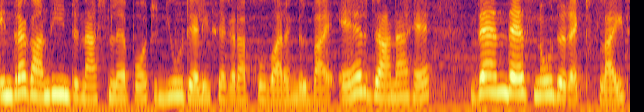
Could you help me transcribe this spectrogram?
Indira Gandhi international airport new Delhi से अगर आपको वारंगल बाय एयर जाना है then there's no direct flight.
